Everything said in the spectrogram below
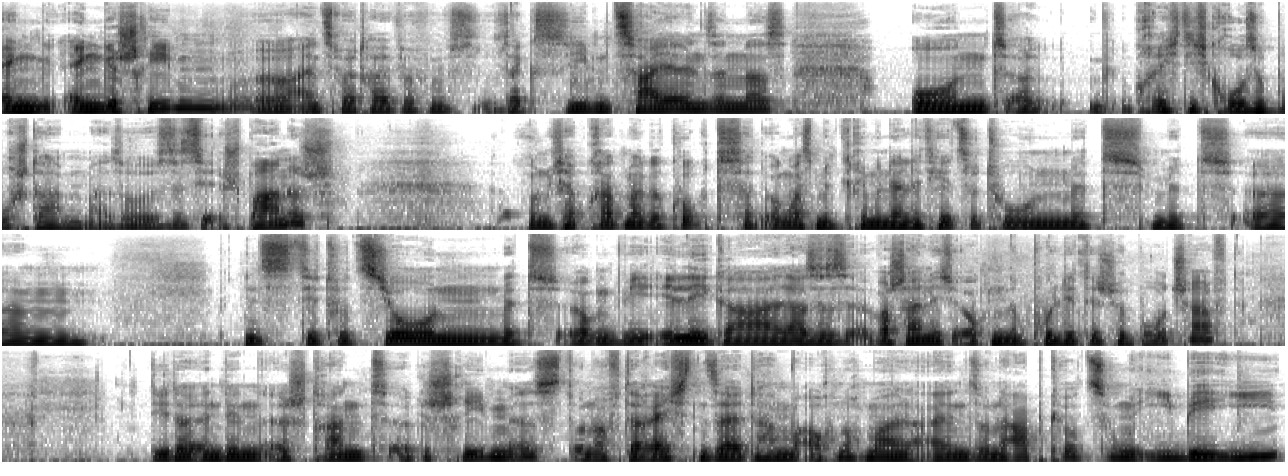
eng, eng geschrieben. Äh, 1, 2, 3, 4, 5, 6, 7 Zeilen sind das. Und äh, richtig große Buchstaben. Also es ist Spanisch. Und ich habe gerade mal geguckt, es hat irgendwas mit Kriminalität zu tun, mit, mit ähm, Institutionen, mit irgendwie illegal. Also es ist wahrscheinlich irgendeine politische Botschaft die da in den äh, Strand äh, geschrieben ist. Und auf der rechten Seite haben wir auch nochmal so eine Abkürzung, IBI,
